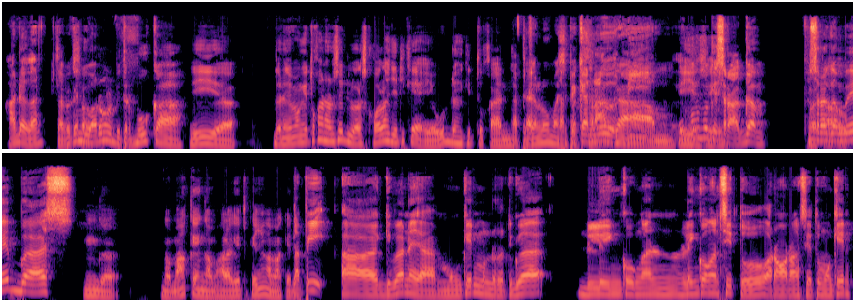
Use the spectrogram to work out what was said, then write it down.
Ada kan? tapi kan di warung lebih terbuka Iya. Dan emang itu kan harusnya di luar sekolah jadi kayak ya udah gitu kan. tapi kan lu masih Tapi pakai kan lu di seragam Iya Emang pakai seragam. Nggak Seragam tahu. bebas. enggak enggak make enggak malah gitu kayaknya enggak make. deh. Tapi eh, gimana ya? Mungkin menurut gua di lingkungan lingkungan situ orang-orang situ mungkin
